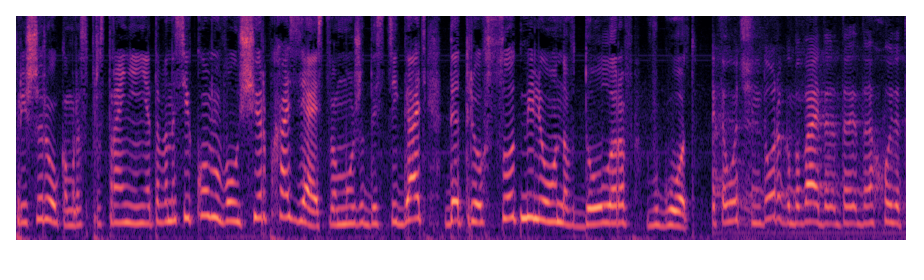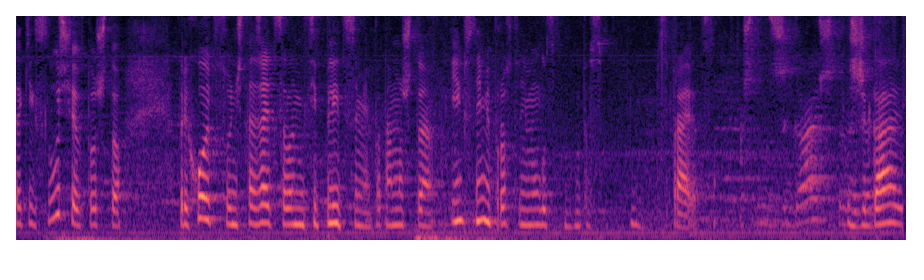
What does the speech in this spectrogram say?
при широком распространении этого насекомого ущерб хозяйства может достигать до 300 миллионов долларов в год. Это очень дорого. Бывает, доходит до таких случаев, то, что приходится уничтожать целыми теплицами, потому что им с ними просто не могут справиться. Сжигают, что? Сжигают.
